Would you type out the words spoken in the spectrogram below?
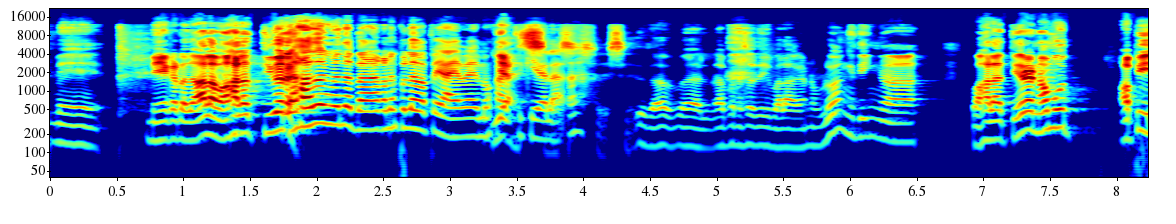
මේ මේකට දාලා වහලත් තිවර හසමද බාගන පුළ අප අයවම කියලා. ලබන සති බලාගන්න පුළුවන්. ඉතිං වහලත් තිර නමුත් අපි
